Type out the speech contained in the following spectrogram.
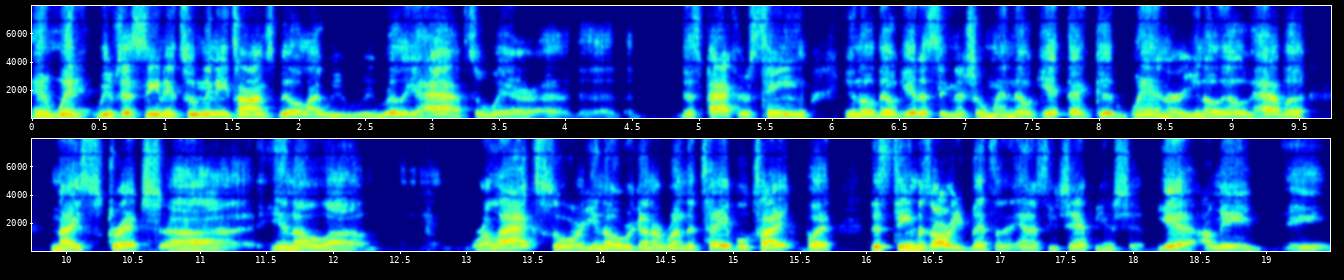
and win it? We've just seen it too many times, Bill. Like we, we really have to where uh, this Packers team, you know, they'll get a signature win, they'll get that good win, or you know, they'll have a nice stretch, uh, you know, uh, relax or, you know, we're going to run the table type. But this team has already been to the NFC championship. Yeah. I mean, he,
